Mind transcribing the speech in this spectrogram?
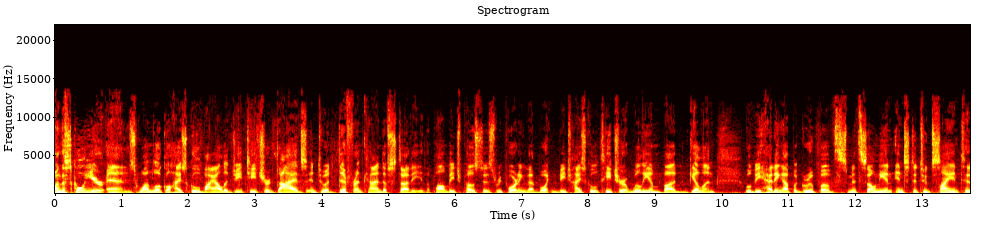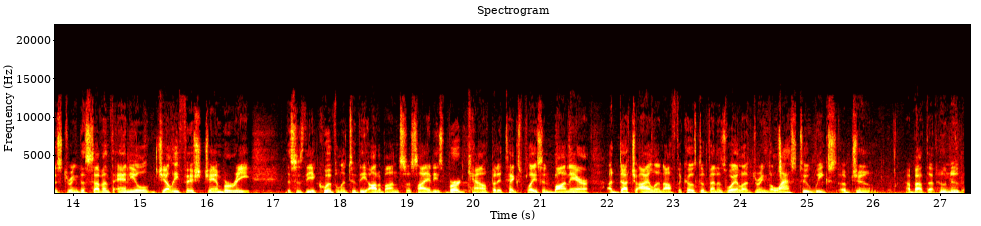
When the school year ends, one local high school biology teacher dives into a different kind of study. The Palm Beach Post is reporting that Boynton Beach High School teacher William Bud Gillan will be heading up a group of Smithsonian Institute scientists during the seventh annual Jellyfish Jamboree. This is the equivalent to the Audubon Society's bird count, but it takes place in Bonaire, a Dutch island off the coast of Venezuela, during the last two weeks of June. How about that? Who knew that?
